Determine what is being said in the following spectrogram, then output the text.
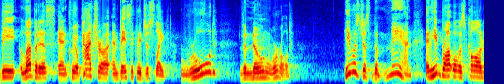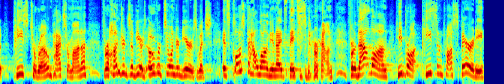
beat Lepidus and Cleopatra and basically just like ruled the known world. He was just the man. And he brought what was called peace to Rome, Pax Romana, for hundreds of years, over 200 years, which is close to how long the United States has been around. For that long, he brought peace and prosperity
